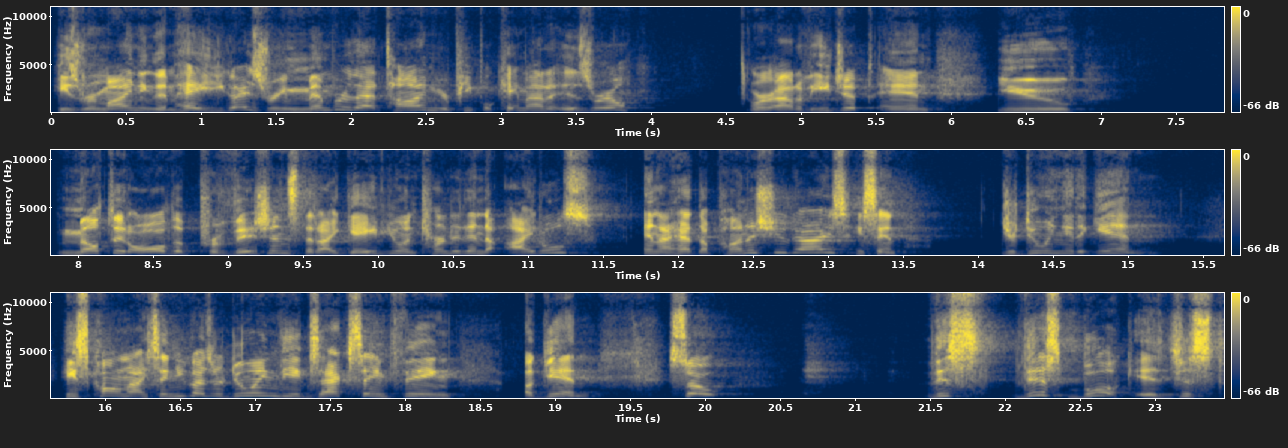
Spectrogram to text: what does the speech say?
He's reminding them, hey, you guys remember that time your people came out of Israel or out of Egypt and you melted all the provisions that I gave you and turned it into idols? and I had to punish you guys, he's saying, You're doing it again. He's calling out, he's saying, You guys are doing the exact same thing again. So this this book is just,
